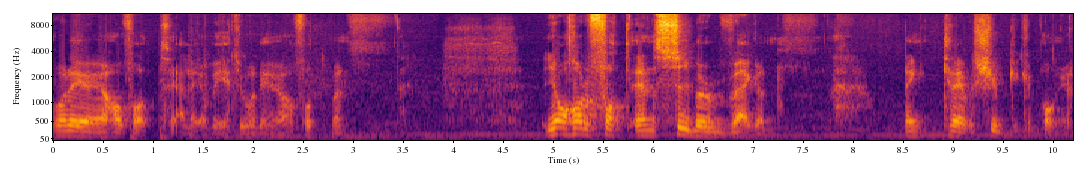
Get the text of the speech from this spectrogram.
vad det är jag har fått. Eller jag vet ju vad det är jag har fått men... Jag har fått en Cyberwagon. Den kräver 20 kuponger.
